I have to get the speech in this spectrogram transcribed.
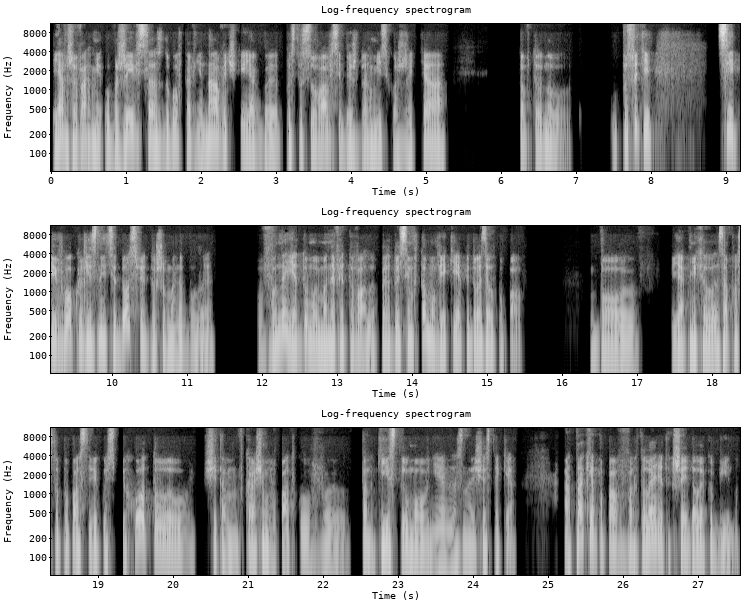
я вже в армії обжився, здобув певні навички, якби пристосувався більш до армійського життя. Тобто, ну, по суті, ці півроку різниці досвіду, що в мене були, вони, я думаю, мене врятували. Передусім в тому, в який я підрозділ попав. Бо я б міг запросто попасти в якусь піхоту, чи там в кращому випадку в танкісти умовні, я не знаю, щось таке. А так я попав в артилерію, так ще й далекобійну.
